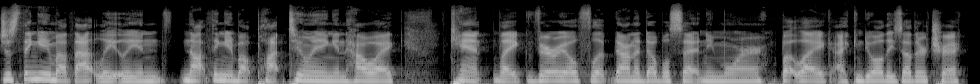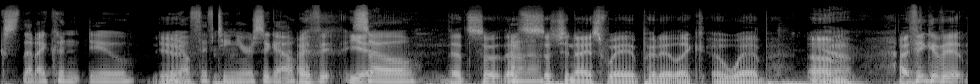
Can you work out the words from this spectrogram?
just thinking about that lately and not thinking about plateauing and how i can't like varial flip down a double set anymore but like i can do all these other tricks that i couldn't do you know 15 years ago I think yeah. so That's so. That's such a nice way to put it, like a web. Um, Yeah. I think of it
